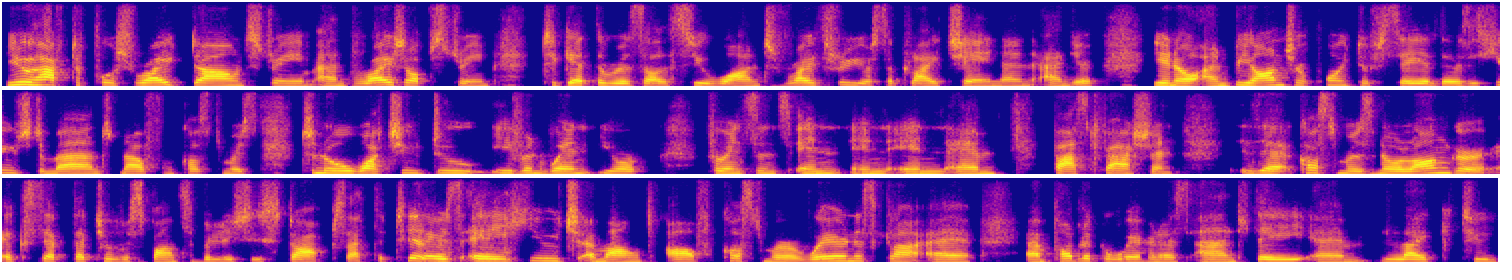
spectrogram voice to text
you have to push right downstream and right upstream to get the results you want, right through your supply chain and, and your, you know, and beyond your point of sale. There's a huge demand now from customers to know what you you do even when you're, for instance, in in in um, fast fashion, the customers no longer accept that your responsibility stops at the till. There's a huge amount of customer awareness uh, and public awareness, and they um, like to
